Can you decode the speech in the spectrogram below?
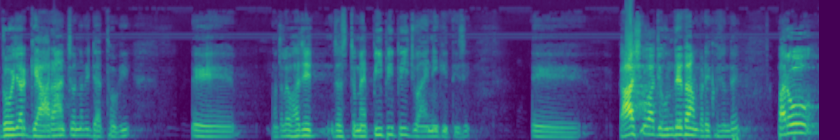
2011 ਚ ਉਹਨਾਂ ਦੀ ਡੈਥ ਹੋ ਗਈ। ਤੇ ਮਤਲਬ ਹਜੇ ਜਸਟ ਮੈਂ ਪੀਪੀਪੀ ਜੁਆਇਨ ਹੀ ਕੀਤੀ ਸੀ। ਤੇ ਕਾਸ਼ ਉਹ ਅੱਜ ਹੁੰਦੇ ਤਾਂ ਬੜੇ ਖੁਸ਼ ਹੁੰਦੇ। ਪਰ ਉਹ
